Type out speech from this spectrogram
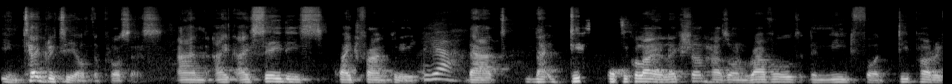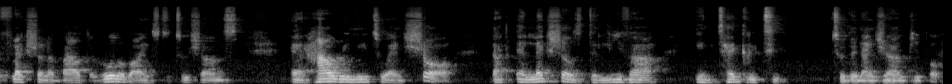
integrity of the process. And I, I, say this quite frankly, yeah. that that this particular election has unraveled the need for deeper reflection about the role of our institutions and how we need to ensure that elections deliver integrity to the Nigerian people.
